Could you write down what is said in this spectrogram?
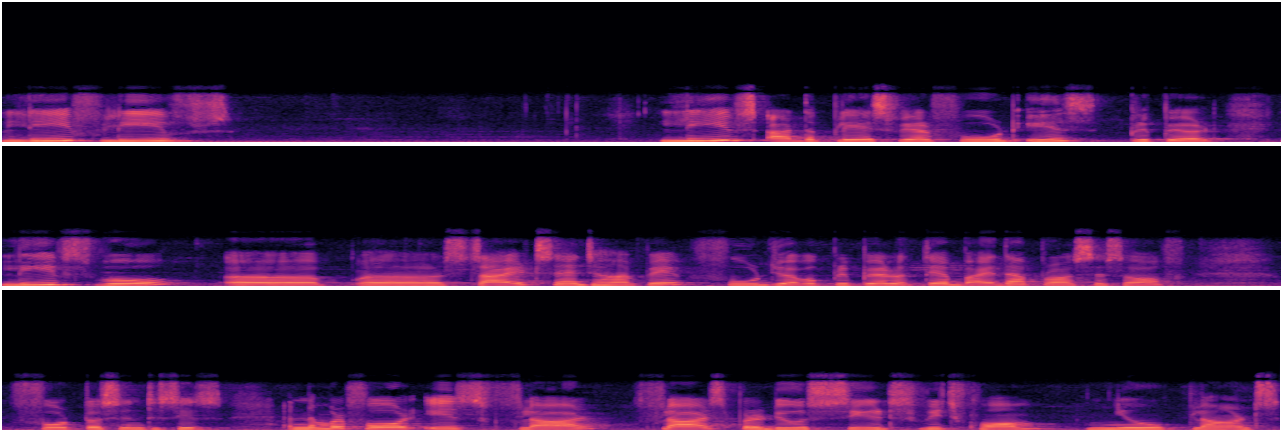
leaf leaves leaves are the place where food is prepared leaves वो साइट्स हैं जहाँ पे फ़ूड जो है वो प्रिपेयर होते हैं by the process of photosynthesis and number four is flower flowers produce seeds which form new plants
